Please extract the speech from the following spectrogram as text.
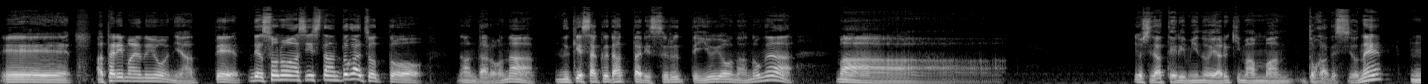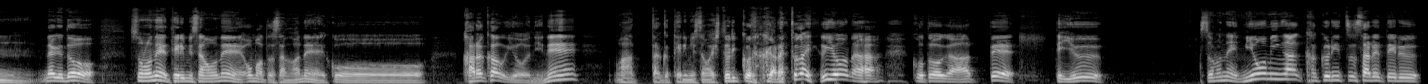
えー、当たり前のようにあって、で、そのアシスタントがちょっと、なんだろうな、抜け作だったりするっていうようなのが、まあ、吉田照美のやる気満々とかですよね。うん。だけど、そのね、照美さんをね、小俣さんがね、こう、からかうようにね、まったく照美さんは一人っ子だからとかいうようなことがあって、っていう、そのね、妙味が確立されてる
